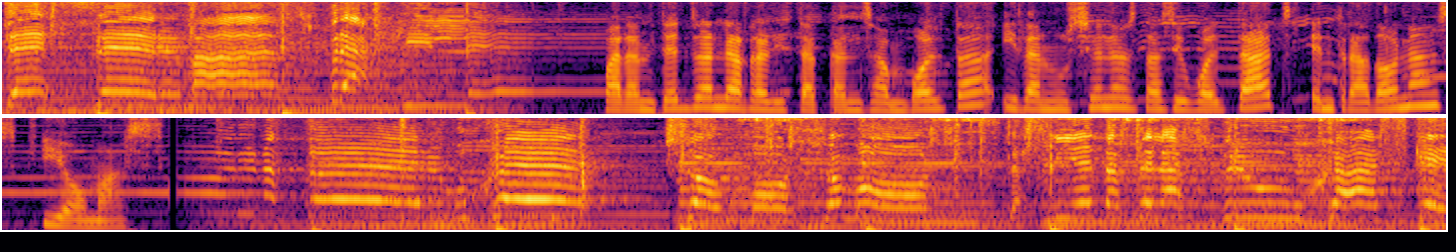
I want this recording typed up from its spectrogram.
de. Per entendre la realitat que ens envolta i denunciar les desigualtats entre dones i homes. Somos, somos las nietas de las brujas que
